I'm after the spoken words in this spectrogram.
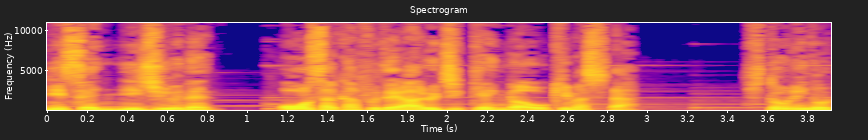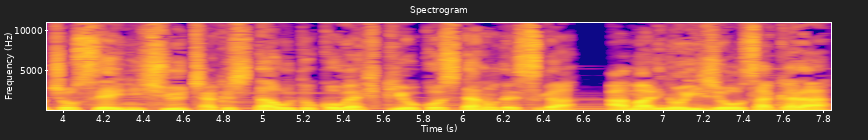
2020年、大阪府である事件が起きました。一人の女性に執着した男が引き起こしたのですが、あまりの異常さから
